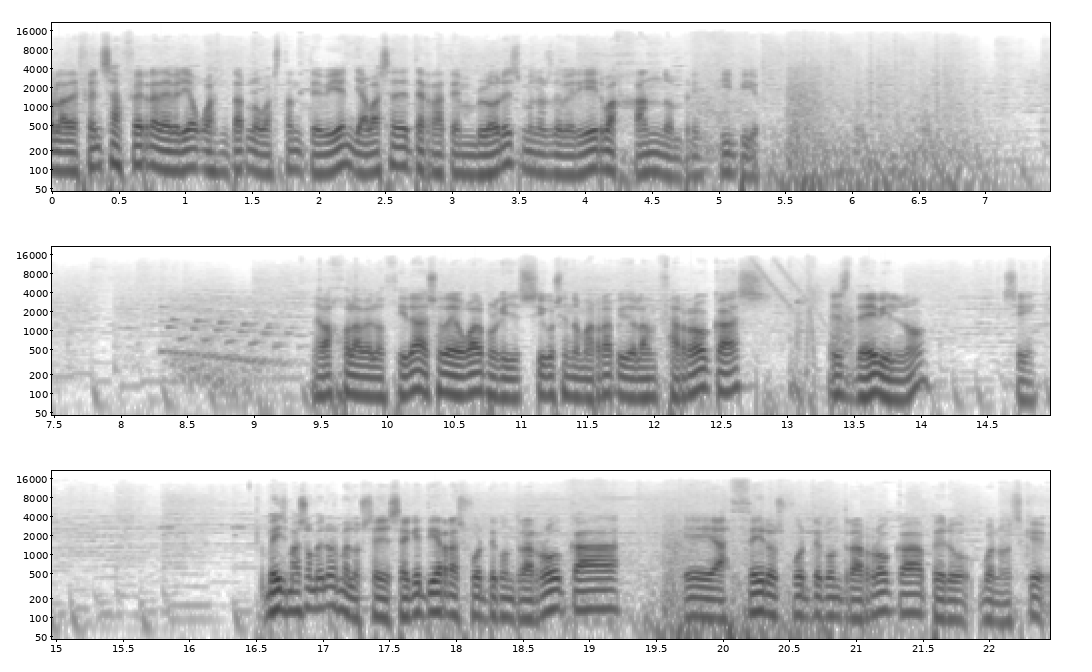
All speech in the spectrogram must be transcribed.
Con la defensa férrea debería aguantarlo bastante bien. Y a base de terratemblores me los debería ir bajando en principio. Le bajo la velocidad. Eso da igual porque sigo siendo más rápido. Lanzarrocas es débil, ¿no? Sí. ¿Veis? Más o menos me lo sé. Sé que tierra es fuerte contra roca. Eh, acero es fuerte contra roca, pero bueno, es que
